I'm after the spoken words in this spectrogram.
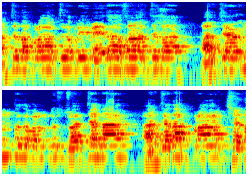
అర్చత ప్రార్చత ప్రియమేధాస అర్చత అర్చంత వర్చత అర్చత ప్రార్చత.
